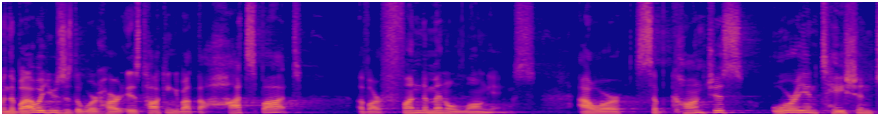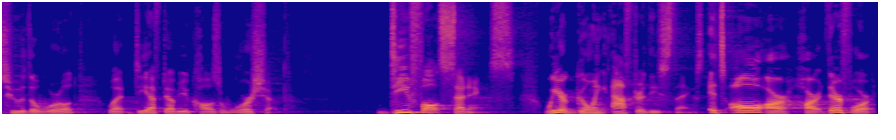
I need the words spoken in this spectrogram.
When the Bible uses the word heart, it is talking about the hotspot of our fundamental longings our subconscious orientation to the world, what DFW calls worship. Default settings. We are going after these things. It's all our heart. Therefore,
